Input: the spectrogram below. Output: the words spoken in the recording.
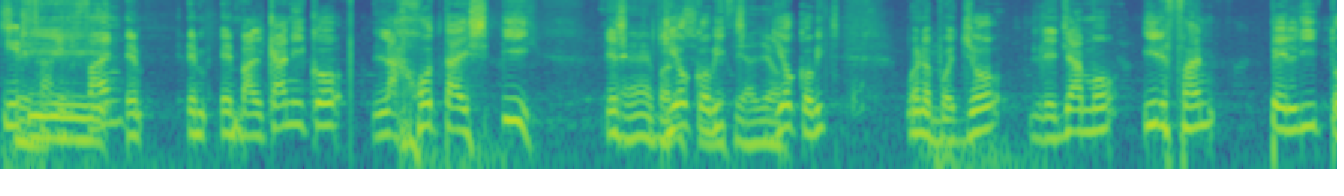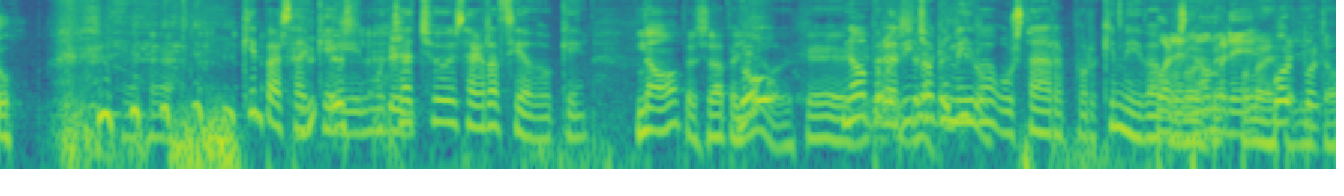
Irfan. y Irfan. En, en- en balcánico la J es I, es Eh, Djokovic. Djokovic. Bueno, pues yo le llamo Irfan Pelito. ¿Qué pasa? ¿Que Es el muchacho es agraciado o qué? No, pero es el apellido. No. es que- No, pero el dicho que me iba a gustar. ¿Por qué me iba a Por el gustar? Por de- nombre. por Por- por- pelito.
